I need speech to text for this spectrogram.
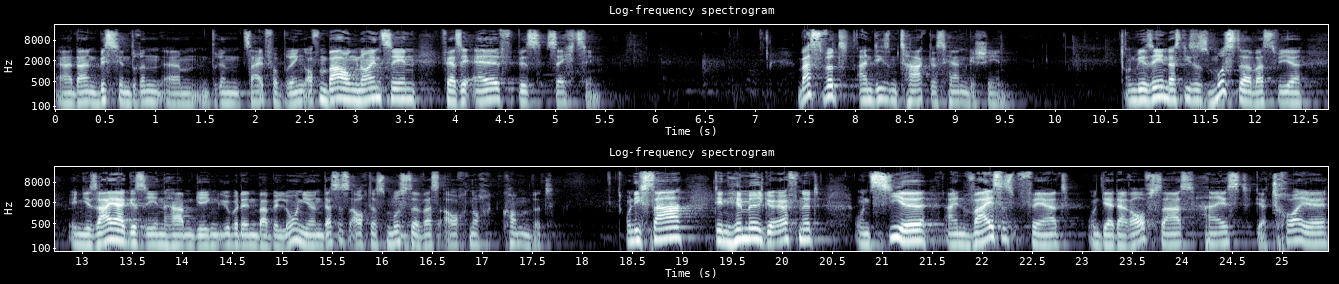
äh, da ein bisschen drin, ähm, drin Zeit verbringen. Offenbarung 19, Verse 11 bis 16. Was wird an diesem Tag des Herrn geschehen? Und wir sehen, dass dieses Muster, was wir in Jesaja gesehen haben gegenüber den Babyloniern, das ist auch das Muster, was auch noch kommen wird. Und ich sah den Himmel geöffnet und siehe ein weißes Pferd und der darauf saß, heißt der Treue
